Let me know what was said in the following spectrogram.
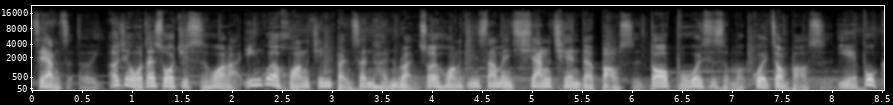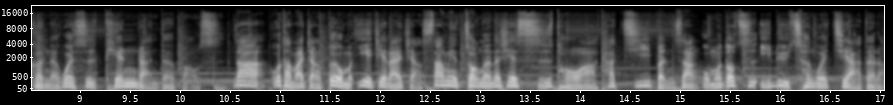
这样子而已。而且我再说一句实话啦，因为黄金本身很软，所以黄金。上面镶嵌的宝石都不会是什么贵重宝石，也不可能会是天然的宝石。那我坦白讲，对我们业界来讲，上面装的那些石头啊，它基本上我们都是一律称为假的啦。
